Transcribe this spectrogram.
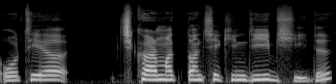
ortaya çıkarmaktan çekindiği bir şeydi.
